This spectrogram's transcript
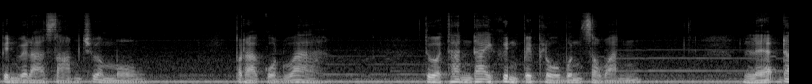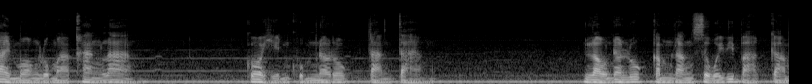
เป็นเวลาสามชั่วโมง ปรากฏว่า ตัวท่านได้ขึ้นไปโผล่บนสวรรค์ และได้มองลงมาข้างล่าง ก็เห็นขุมนรกต่างๆ เหล่านรกกำลังเสวยวิบากกรรม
